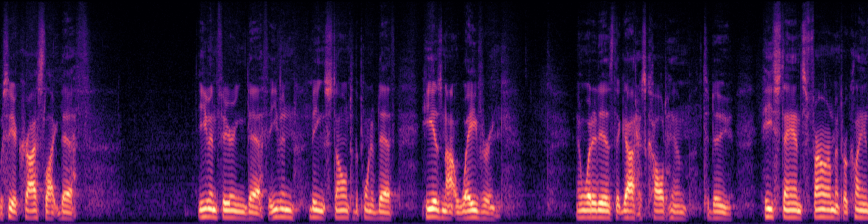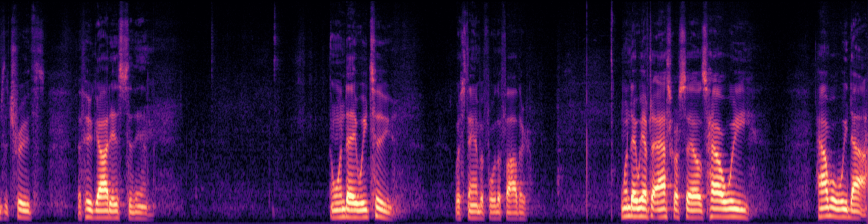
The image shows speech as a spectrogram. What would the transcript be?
We see a Christ like death, even fearing death, even being stoned to the point of death. He is not wavering in what it is that God has called him to do. He stands firm and proclaims the truths of who God is to them. And one day we too will stand before the Father. One day we have to ask ourselves, how we how will we die?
